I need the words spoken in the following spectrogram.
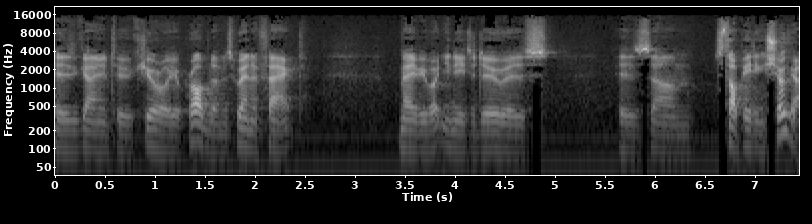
is going to cure all your problems, when in fact, maybe what you need to do is, is um, stop eating sugar.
